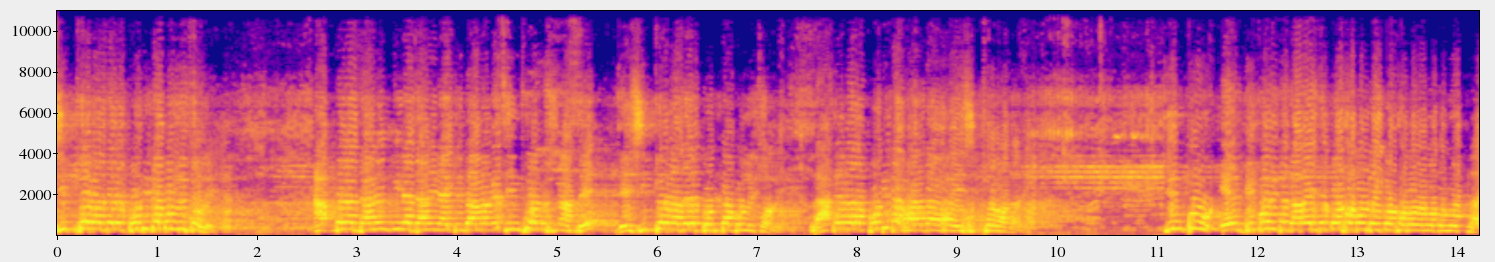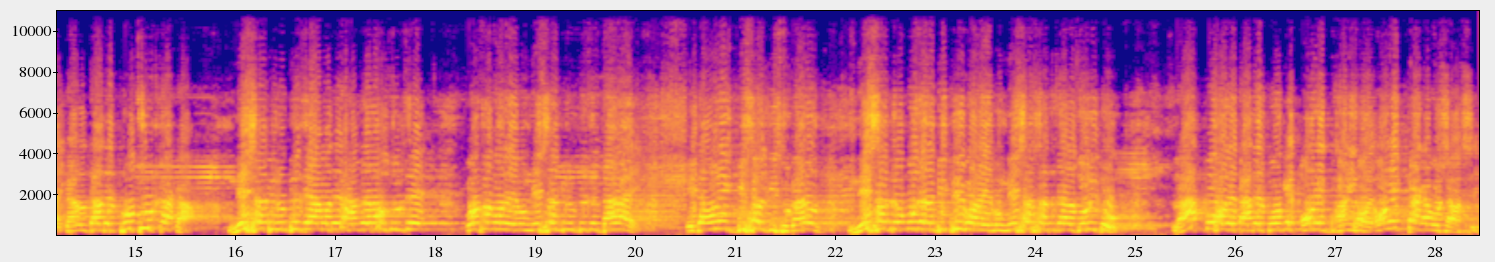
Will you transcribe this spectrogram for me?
শিবচর বাজারে প্রতিটা বললে চলে। আপনারা জানেন কিনা জানি না, কিন্তু আমার কাছে ইনফরমেশন আছে যে শিবচর বাজারে প্রতিটা বললে চলে। রাতের বেলা প্রতিটা ভাড়া দেওয়া হয় এই শিবচর বাজারে। কিন্তু এর বিপরীতে দাঁড়াই যে কথা বলবে কথা বলার মতো লোক নাই। কারণ তাদের প্রচুর টাকা। নেশার বিরুদ্ধে যে আমাদের হাজারা হুজুর যে কথা বলে এবং নেশার বিরুদ্ধে যে দাঁড়ায়, এটা অনেক বিশাল কিছু। কারণ নেশা দ্রব্য যারা বিক্রি করে এবং নেশার সাথে যারা জড়িত, রাত পোহালে তাদের পকেট অনেক ভারী হয়, অনেক টাকা পয়সা আসে।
